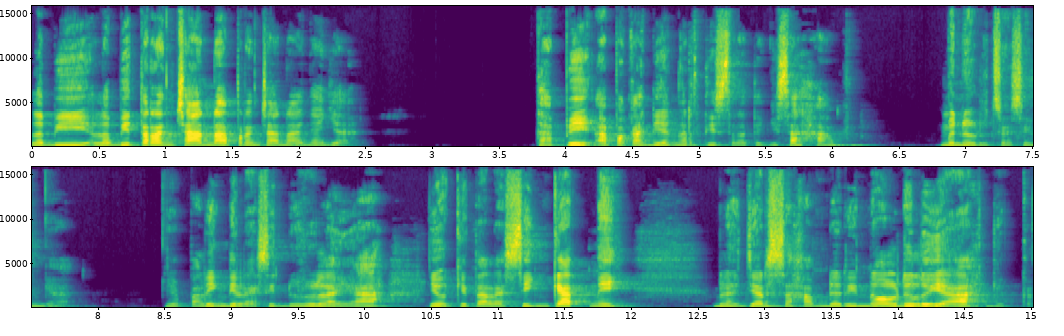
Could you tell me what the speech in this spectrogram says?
lebih lebih terencana perencanaannya ya. Tapi apakah dia ngerti strategi saham? Menurut saya sih enggak. Ya paling dilesin dulu lah ya. Yuk kita les singkat nih. Belajar saham dari nol dulu ya gitu.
